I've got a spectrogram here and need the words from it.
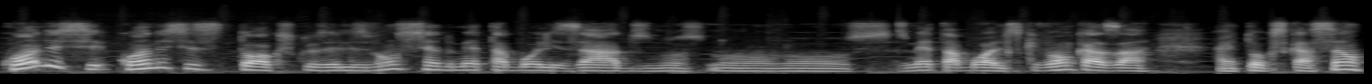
Quando, esse, quando esses tóxicos eles vão sendo metabolizados nos, no, nos metabólitos que vão causar a intoxicação,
